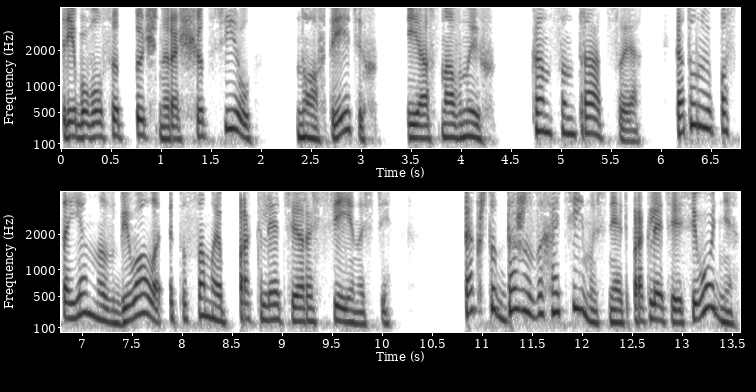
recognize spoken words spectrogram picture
требовался точный расчет сил. Ну а в-третьих, и основных концентрация, которую постоянно сбивало это самое проклятие рассеянности. Так что даже захотим мы снять проклятие сегодня,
